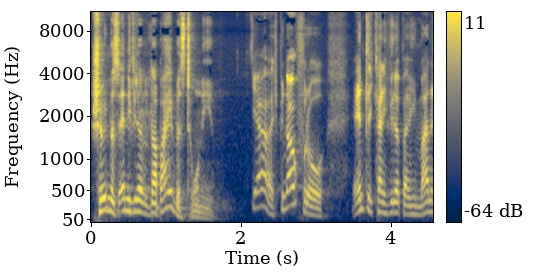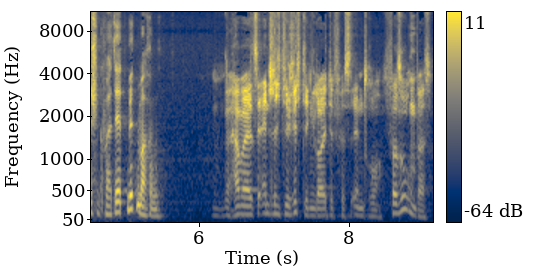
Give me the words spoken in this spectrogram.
Schön, dass du endlich wieder dabei bist, Toni. Ja, ich bin auch froh. Endlich kann ich wieder beim Himanischen Quartett mitmachen. Da haben wir jetzt endlich die richtigen Leute fürs Intro. Versuchen wir's.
